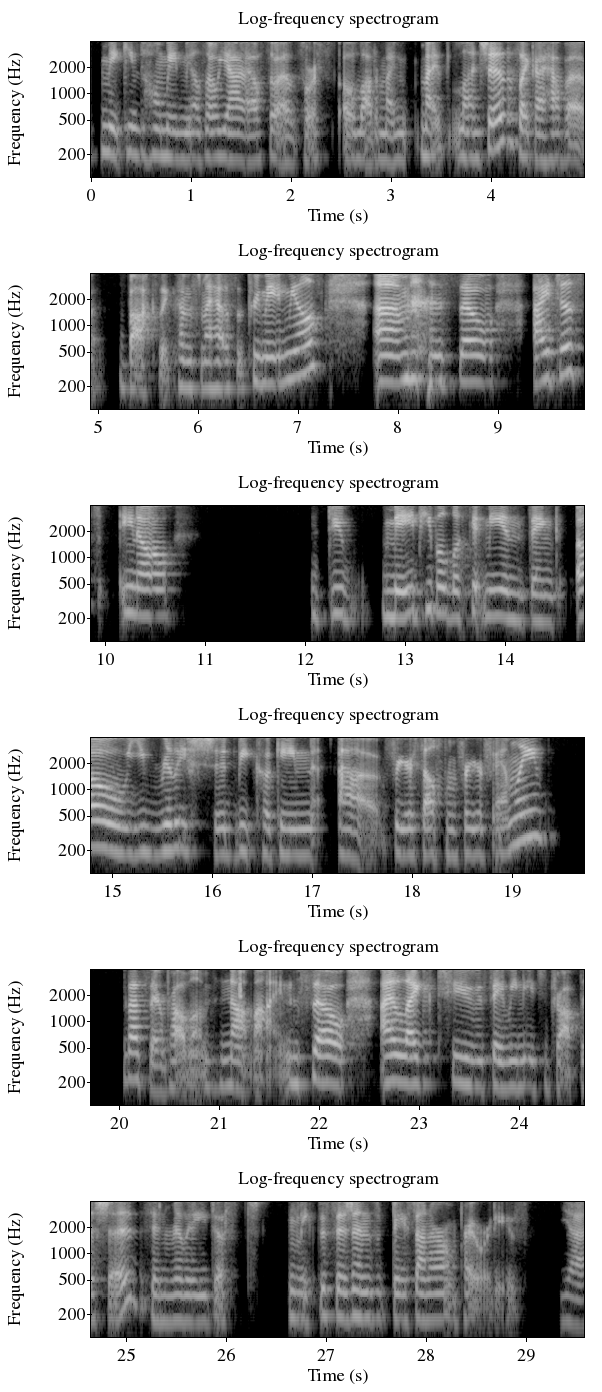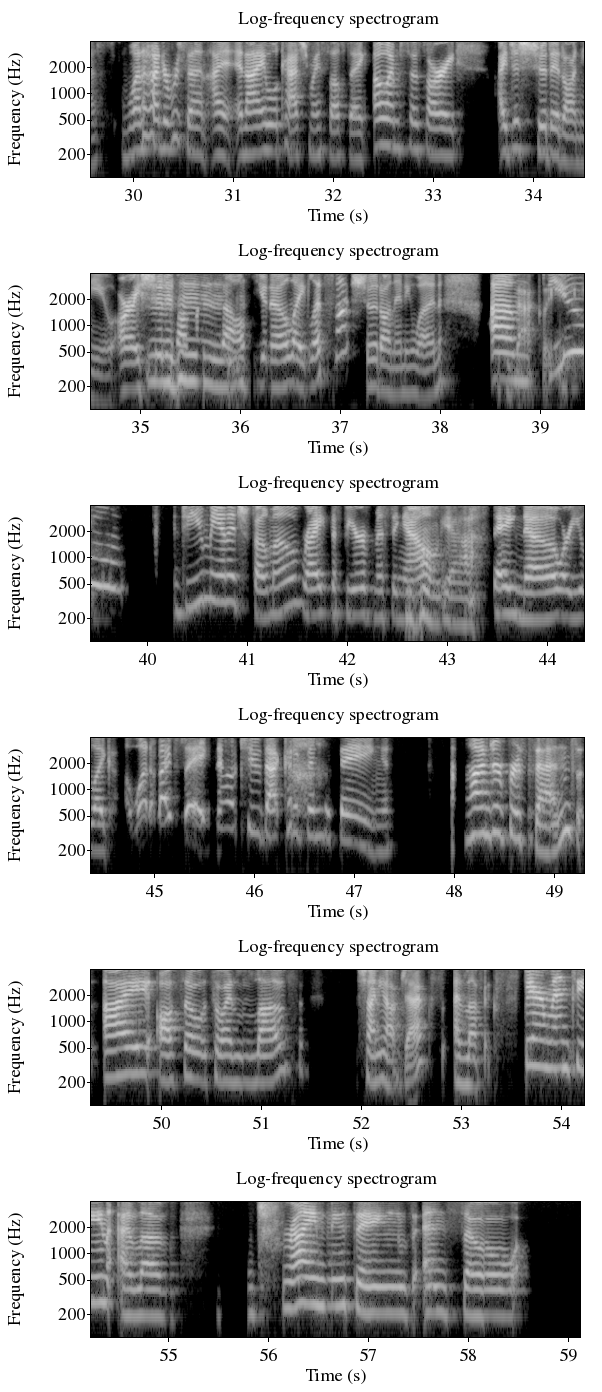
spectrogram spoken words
making homemade meals. Oh yeah, I also outsource a lot of my my lunches. Like I have a box that comes to my house with pre-made meals. Um, so I just, you know, do made people look at me and think, oh, you really should be cooking uh, for yourself and for your family that's their problem, not mine. So I like to say we need to drop the shoulds and really just make decisions based on our own priorities. Yes, 100%. I and I will catch myself saying, "Oh, I'm so sorry. I just should it on you or I should mm-hmm. it on myself." You know, like let's not should on anyone. Um exactly. you do you manage FOMO, right? The fear of missing out? Oh, yeah. You say no or you like, "What am I saying no to? That could have been the thing." 100%. I also, so I love shiny objects. I love experimenting. I love trying new things. And so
